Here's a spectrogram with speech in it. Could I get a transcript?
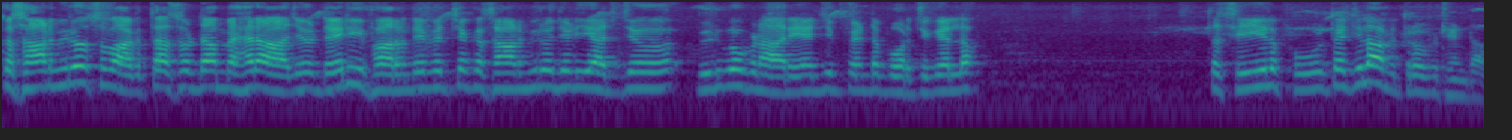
ਕਿਸਾਨ ਵੀਰੋ, ਸਵਾਗਤ ਆ ਤੁਹਾਡਾ ਮਹਿਰਾਜ ਡੇਅਰੀ ਫਾਰਮ ਦੇ ਵਿੱਚ। ਕਿਸਾਨ ਵੀਰੋ, ਜਿਹੜੀ ਅੱਜ ਵੀਡੀਓ ਬਣਾ ਰਹੇ ਆ ਜੀ ਪਿੰਡ ਬੁਰਜਗਿੱਲ। ਤਹਿਸੀਲ ਫੂਲ ਤੇ ਜ਼ਿਲ੍ਹਾ ਮਿੱਤਰੋ ਬਠਿੰਡਾ।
